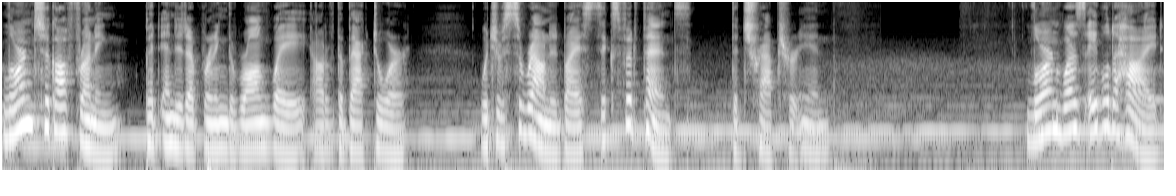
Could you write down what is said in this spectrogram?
Lauren took off running, but ended up running the wrong way out of the back door, which was surrounded by a six foot fence that trapped her in. Lauren was able to hide,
